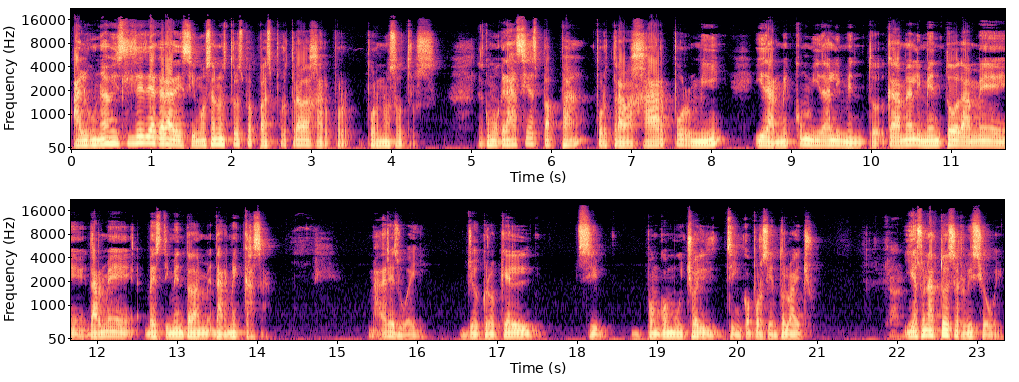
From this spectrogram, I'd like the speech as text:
¿alguna vez le agradecimos a nuestros papás por trabajar por, por nosotros? Como gracias papá por trabajar por mí y darme comida, alimento, darme alimento, dame, darme vestimenta, darme, darme casa. Madres, güey. Yo creo que el si pongo mucho, el 5% lo ha hecho. Y es un acto de servicio, güey.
